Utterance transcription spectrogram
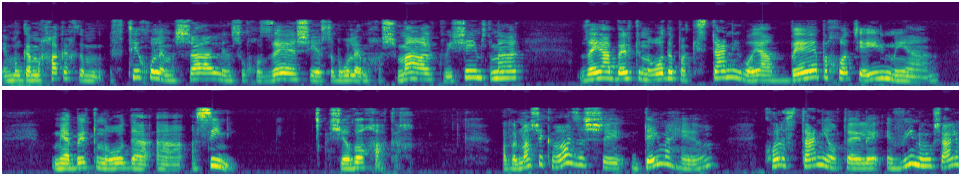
הם גם אחר כך גם הבטיחו למשל, נעשו חוזה שיסדרו להם חשמל, כבישים, זאת אומרת, זה היה הבלטן רוד הפקיסטני, הוא היה הרבה פחות יעיל מה, מהבלטן רוד הסיני, שיבוא אחר כך. אבל מה שקרה זה שדי מהר, כל הסטניות האלה הבינו שא',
